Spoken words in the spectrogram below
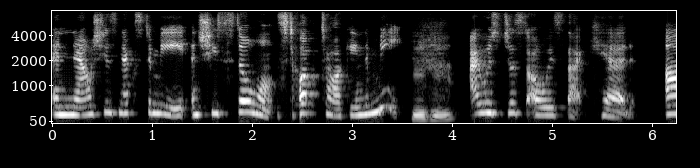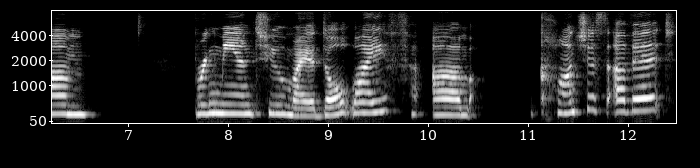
And now she's next to me and she still won't stop talking to me. Mhm. I was just always that kid. Um, bring me into my adult life, um, conscious of it,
